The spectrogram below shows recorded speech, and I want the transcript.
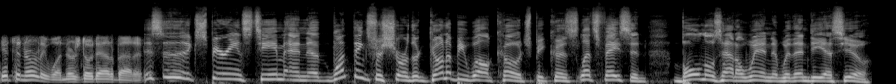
it's an early one. There's no doubt about it. This is an experienced team, and uh, one thing's for sure, they're going to be well coached because, let's face it, Bohl knows how to win with NDSU.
